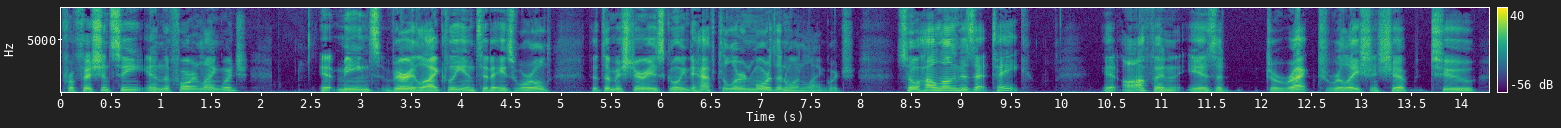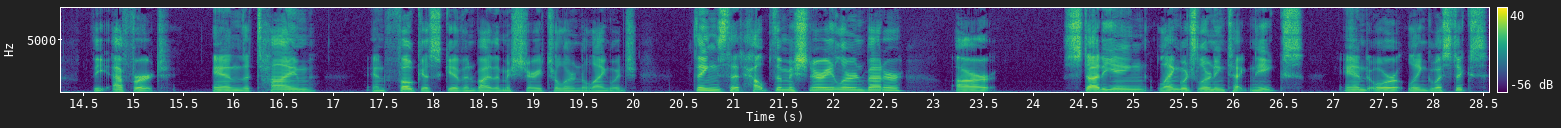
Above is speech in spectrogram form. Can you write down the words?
proficiency in the foreign language. It means very likely in today's world that the missionary is going to have to learn more than one language. So, how long does that take? It often is a direct relationship to the effort and the time and focus given by the missionary to learn the language. Things that help the missionary learn better are studying language learning techniques and or linguistics,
